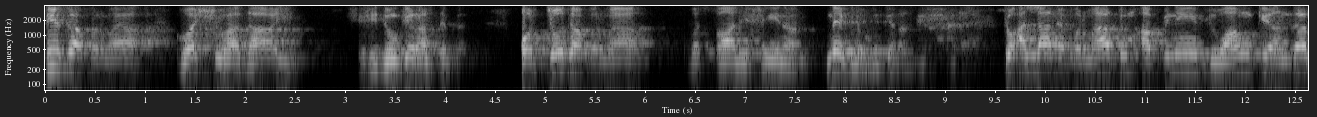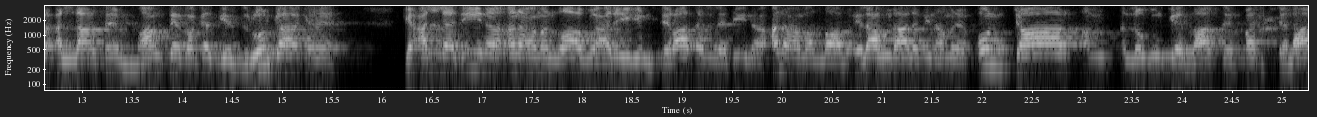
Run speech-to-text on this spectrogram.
تیسرا فرمایا وہ شہدائی شہیدوں کے راستے پر۔ اور چوتھا فرمایا والصالحین، نیک لوگوں کے راستے۔ تو اللہ نے فرمایا، تم اپنی دعاؤں کے اندر اللہ سے مانگتے وقت یہ ضرور کہا کریں کہ الذین انعم اللہ علیہم صراط الذین انعم اللہ الہ العالمین، ہم نے ان چار لوگوں کے راستے پر چلا۔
